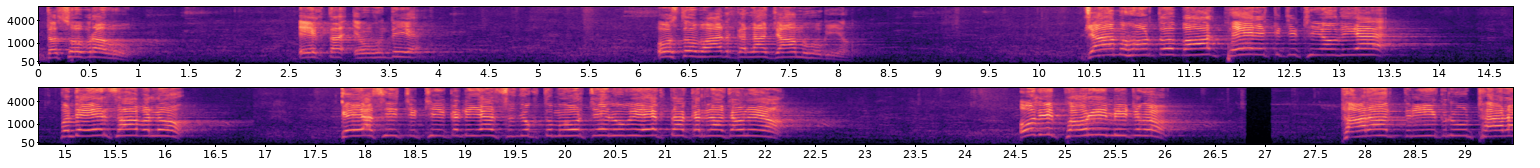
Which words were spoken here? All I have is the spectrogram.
ਦੱਸੋ ਭਰਾਵੋ ਏਕਤਾ ਇਉਂ ਹੁੰਦੀ ਹੈ। ਉਸ ਤੋਂ ਬਾਅਦ ਗੱਲਾਂ ਜਾਮ ਹੋ ਗਈਆਂ। ਜਾਮ ਹੋਣ ਤੋਂ ਬਾਅਦ ਫੇਰ ਇੱਕ ਚਿੱਠੀ ਆਉਂਦੀ ਹੈ ਪੰਧੇਰ ਸਾਹਿਬ ਵੱਲੋਂ ਕਿ ਅਸੀਂ ਚਿੱਠੀ ਕੱਢੀ ਹੈ ਸੰਯੁਕਤ ਮੋਰਚੇ ਨੂੰ ਵੀ ਏਕਤਾ ਕਰਨਾ ਚਾਹੁੰਦੇ ਆ ਉਹਦੀ ਫੌਰੀ ਮੀਟਿੰਗ 18 ਤਰੀਕ ਨੂੰ 18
